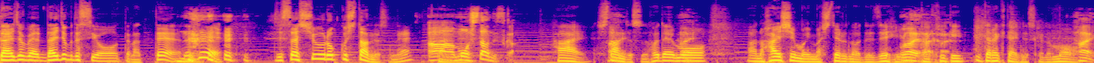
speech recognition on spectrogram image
大丈夫や、大丈夫ですよってなって、で、実際収録したんですね。ああ、もううしたんですか？はい、したんです。それでもう、あの、配信も今してるので、ぜひ、はいはいはい聞いていただきたいんですけども、はい。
